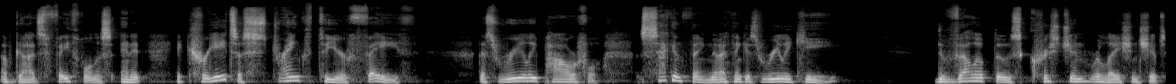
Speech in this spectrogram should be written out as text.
of God's faithfulness, and it, it creates a strength to your faith that's really powerful. Second thing that I think is really key develop those Christian relationships.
